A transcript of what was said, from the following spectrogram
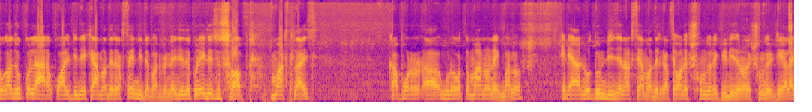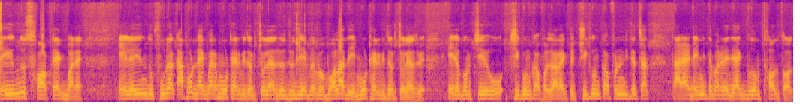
যোগাযোগ করলে আরও কোয়ালিটি দেখে আমাদের কাছ থেকে নিতে পারবেন। এই যে দেখুন এইটা হচ্ছে সফট মার্সলাইজ কাপড় গুণগত মান অনেক ভালো। এটা নতুন ডিজাইন আসছে আমাদের কাছে। অনেক সুন্দর একটি ডিজাইন অনেক সুন্দর একটি কালার। এই কিন্তু সফট একবারে। এইগুলো কিন্তু পুরা কাপড়টা একবার মোটের ভিতর চলে আসবে। যদি এভাবে বলা দিই, মোটের ভিতর চলে আসবে। এরকম চিকুন কাপড়। যারা একটু চিকুন কাপড় নিতে চান, তারা এটা নিতে পারেন যে একদম থল থল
